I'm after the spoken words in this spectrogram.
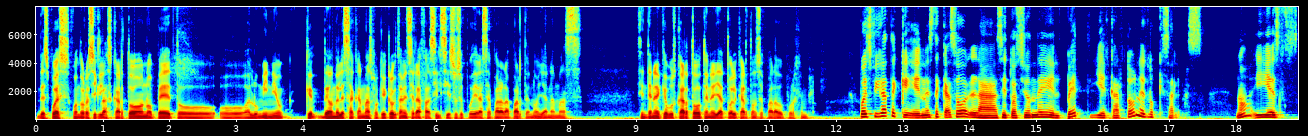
después cuando reciclas? ¿Cartón o PET o, o aluminio? ¿Qué- ¿De dónde le sacan más? Porque creo que también será fácil si eso se pudiera separar aparte, ¿no? Ya nada más, sin tener que buscar todo, tener ya todo el cartón separado, por ejemplo. Pues fíjate que en este caso la situación del PET y el cartón es lo que sale más, ¿no? Y es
